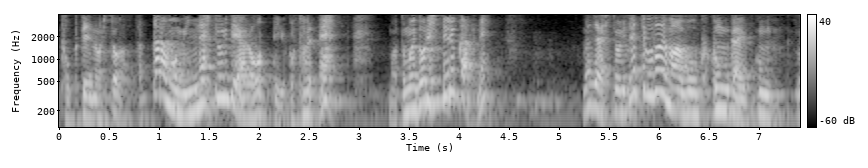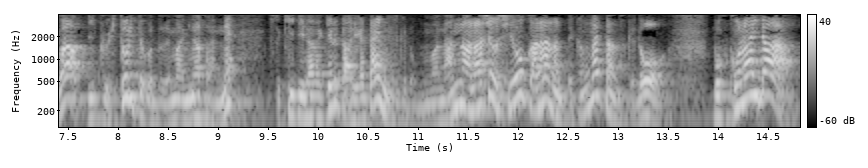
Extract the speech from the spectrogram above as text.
特定の人が。だったらもうみんな一人でやろうっていうことでね。まとめ撮りしてるからね。まあじゃあ一人でってことで、まあ僕今回今は、リク一人ということで、まあ皆さんね、ちょっと聞いていただけるとありがたいんですけど、まあ何の話をしようかななんて考えたんですけど、僕この間、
